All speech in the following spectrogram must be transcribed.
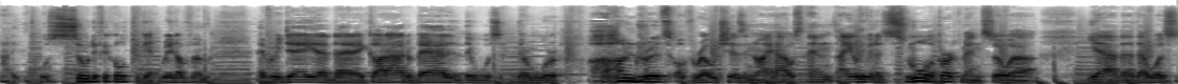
I, it was so difficult to get rid of them. Every day that I got out of bed, there was there were hundreds of roaches in my house, and I live in a small apartment. So uh, yeah, that, that was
